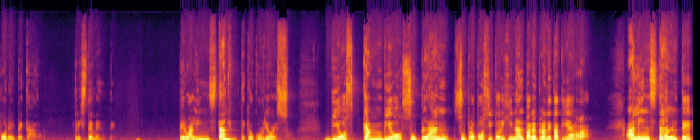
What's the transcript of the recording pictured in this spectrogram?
por el pecado, tristemente. Pero al instante que ocurrió eso, Dios cambió su plan, su propósito original para el planeta Tierra. Al instante,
